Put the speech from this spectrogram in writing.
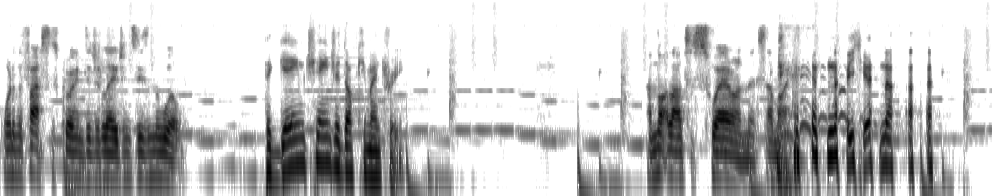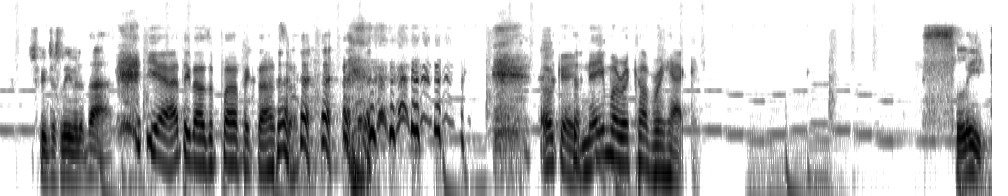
One of the fastest growing digital agencies in the world. The Game Changer documentary. I'm not allowed to swear on this, am I? no, you're not. Should we just leave it at that? Yeah, I think that was a perfect answer. okay, name a recovery hack. Sleep.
